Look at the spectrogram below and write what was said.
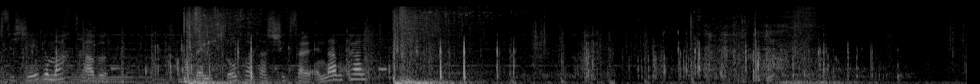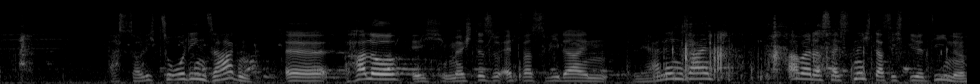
Was ich je gemacht habe. Aber wenn Sophat das Schicksal ändern kann, Was soll ich zu Odin sagen? Äh, hallo, ich möchte so etwas wie dein Lehrling sein. Aber das heißt nicht, dass ich dir diene.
